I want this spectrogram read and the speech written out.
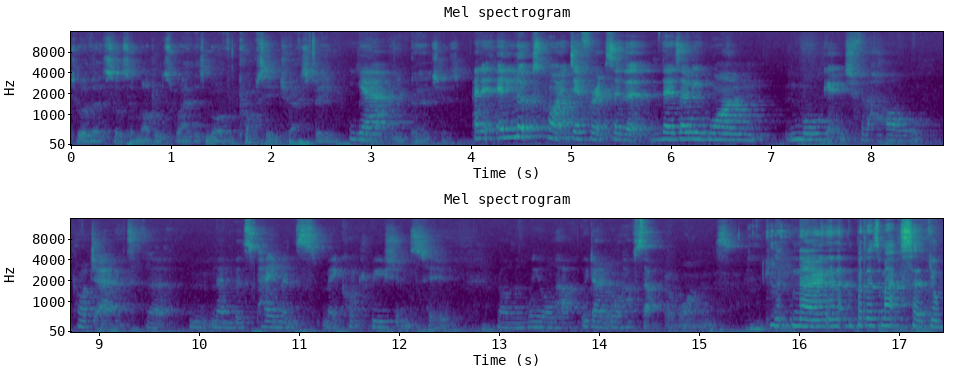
to other sorts of models where there's more of a property interest being, Yeah. being purchased. And it, it looks quite different so that there's only one mortgage for the whole project that members' payments make contributions to, rather than we all have we don't all have separate ones. Okay. No, but as Max said, you're,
